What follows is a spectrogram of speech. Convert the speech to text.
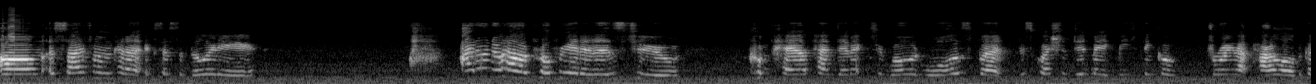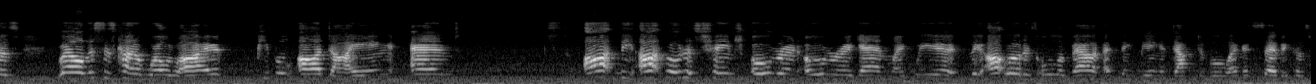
Um, aside from kind of accessibility, I don't know how appropriate it is to compare pandemic to world wars, but this question did make me think of drawing that parallel because, well, this is kind of worldwide. People are dying, and art, the art world has changed over and over again. Like we, the art world is all about, I think, being adaptable. Like I said, because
